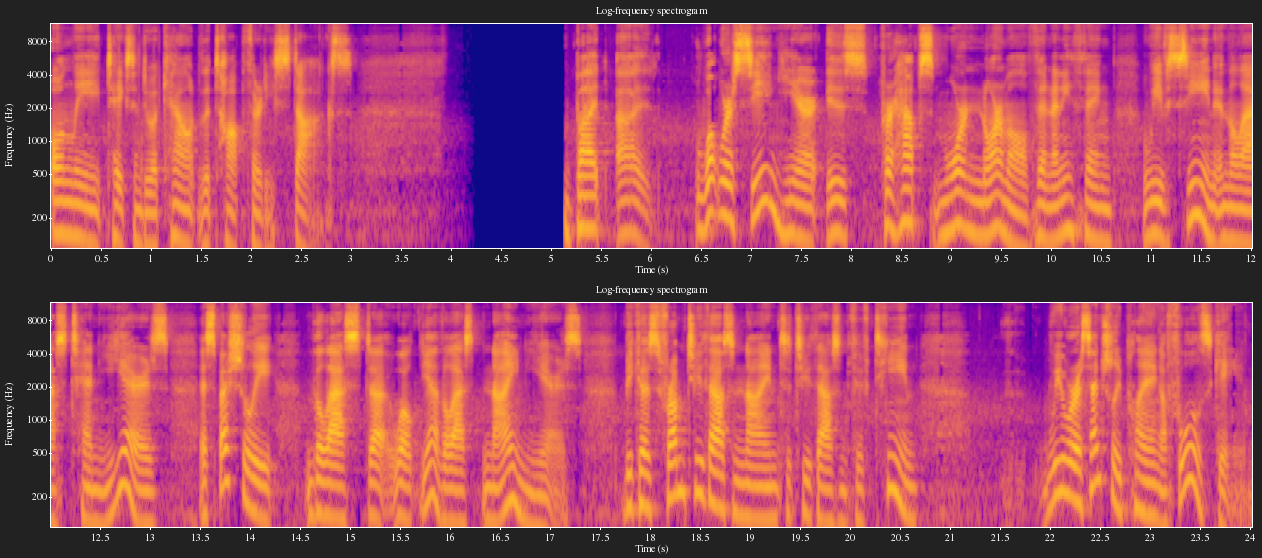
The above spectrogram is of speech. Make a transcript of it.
only takes into account the top 30 stocks. But uh, what we're seeing here is perhaps more normal than anything we've seen in the last 10 years, especially the last, uh, well, yeah, the last nine years. Because from 2009 to 2015, we were essentially playing a fool's game.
